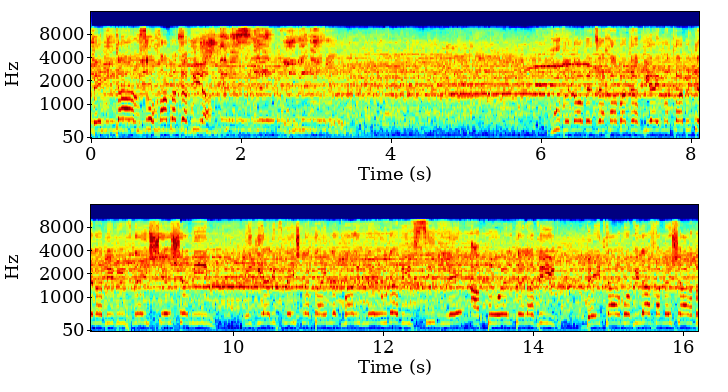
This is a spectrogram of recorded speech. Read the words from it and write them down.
ביתר זוכה בגביע. ראובן עובד זכה בגביע עם מכבי תל אביב לפני שש שנים הגיע לפני שנתיים לגמר עם בני יהודה והפסיד להפועל תל אביב. ביתר מובילה 5-4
